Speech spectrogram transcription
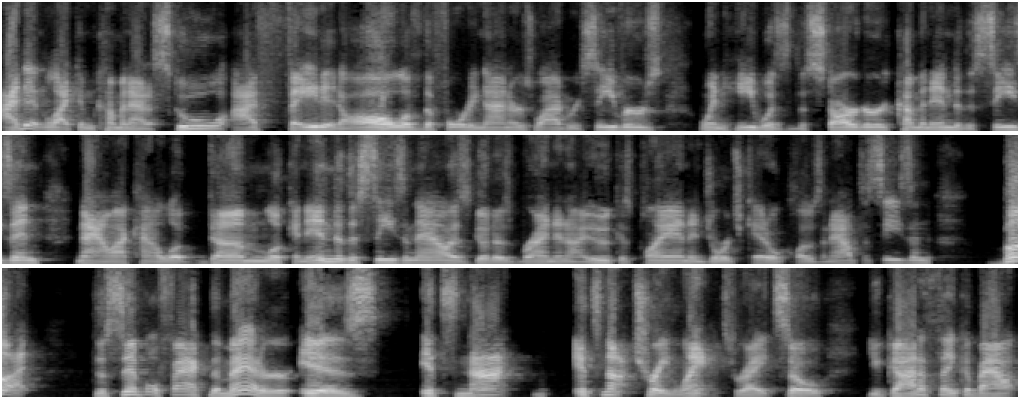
I didn't like him coming out of school. I faded all of the 49ers wide receivers when he was the starter coming into the season. Now I kind of look dumb looking into the season now, as good as Brandon Aiyuk is playing and George Kittle closing out the season. But the simple fact of the matter is it's not it's not Trey Lance, right? So you got to think about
